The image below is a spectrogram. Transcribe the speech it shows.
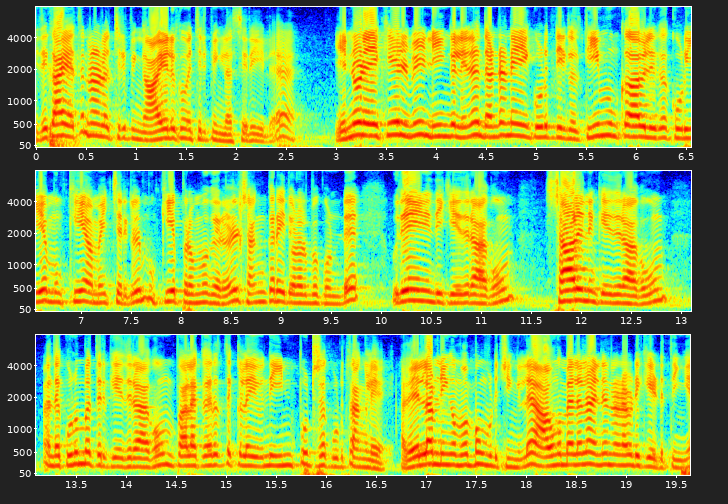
இதுக்காக எத்தனை நாள் வச்சுருப்பீங்க? ஆயுளுக்கும் வச்சுருப்பீங்களா சிறையில்? என்னுடைய கேள்வி நீங்கள் என்ன தண்டனையை கொடுத்தீர்கள்? திமுகவில் இருக்கக்கூடிய முக்கிய அமைச்சர்கள் முக்கிய பிரமுகர்கள் சங்கரை தொடர்பு கொண்டு உதயநிதிக்கு எதிராகவும் ஸ்டாலினுக்கு எதிராகவும் அந்த குடும்பத்திற்கு எதிராகவும் பல கருத்துக்களை வந்து இன்புட்ஸை கொடுத்தாங்களே. அதையெல்லாம் நீங்கள் மொப்பம் பிடிச்சிங்களே அவங்க மேலெல்லாம் என்ன நடவடிக்கை எடுத்தீங்க?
